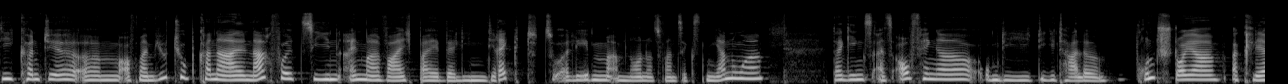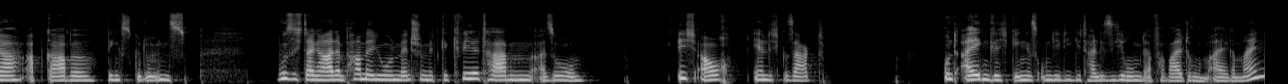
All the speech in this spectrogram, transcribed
Die könnt ihr ähm, auf meinem YouTube-Kanal nachvollziehen. Einmal war ich bei Berlin direkt zu erleben am 29. Januar. Da ging es als Aufhänger um die digitale Grundsteuererklärabgabe, Dingsgedöns, wo sich da gerade ein paar Millionen Menschen mit gequält haben. Also ich auch, ehrlich gesagt. Und eigentlich ging es um die Digitalisierung der Verwaltung im Allgemeinen.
